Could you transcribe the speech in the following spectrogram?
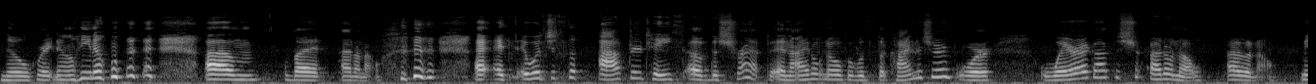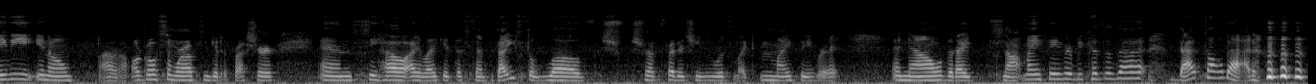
no right now, you know. um, but I don't know. I, it, it was just the aftertaste of the shrimp, and I don't know if it was the kind of shrimp or where I got the shrimp. I don't know. I don't know. Maybe you know. I don't know. I'll go somewhere else and get it fresher, and see how I like it this time. Because I used to love sh- shrimp fettuccine was like my favorite, and now that I, it's not my favorite because of that, that's all bad.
